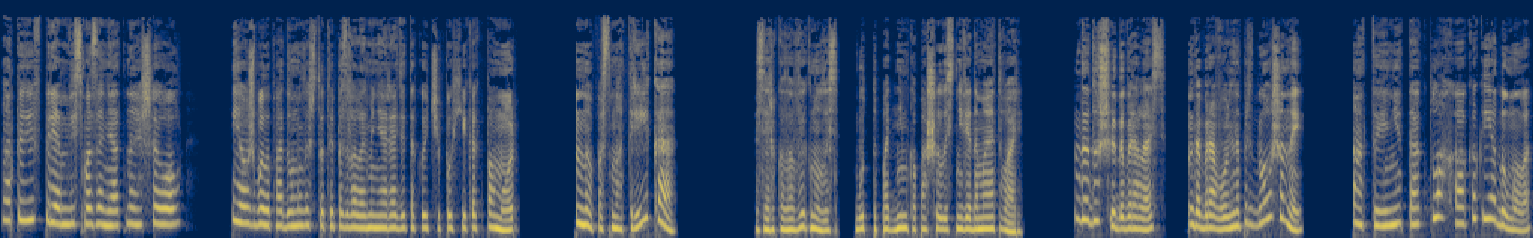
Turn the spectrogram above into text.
«А ты впрямь весьма занятная, Шеол. Я уж было подумала, что ты позвала меня ради такой чепухи, как помор. Но посмотри-ка!» Зеркало выгнулось, будто под ним копошилась неведомая тварь. До души добралась, добровольно предложенной. А ты не так плоха, как я думала.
